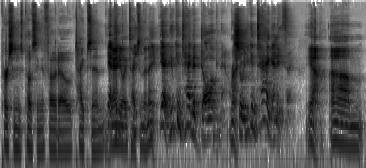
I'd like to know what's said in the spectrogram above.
person who's posting the photo types in Yeah, manually you- types in the name. Yeah, you can tag a dog now, Right. so you can tag anything. Yeah. Um,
